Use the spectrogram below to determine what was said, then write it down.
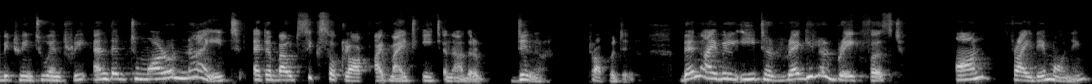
between 2 and 3. And then tomorrow night at about 6 o'clock, I might eat another dinner, proper dinner. Then I will eat a regular breakfast on Friday morning,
